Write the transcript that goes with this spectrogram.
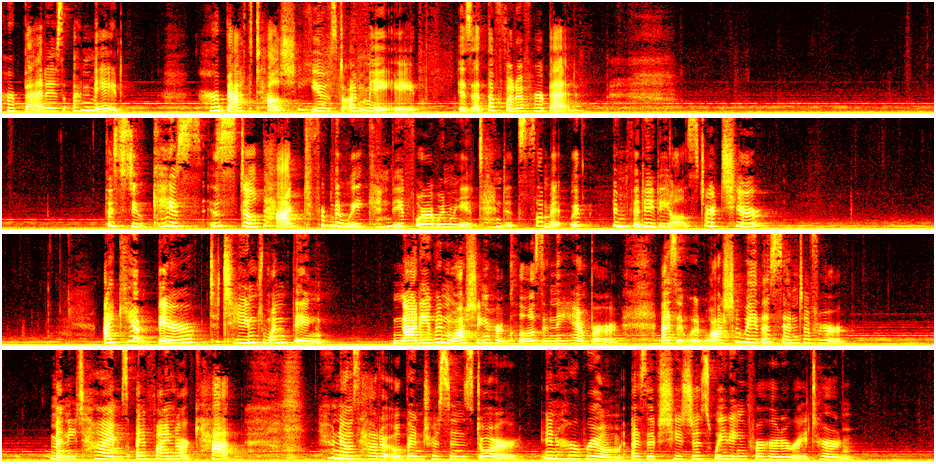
Her bed is unmade. Her bath towel she used on May 8th is at the foot of her bed. The suitcase is still packed from the weekend before when we attended Summit with Infinity All Star Cheer. I can't bear to change one thing, not even washing her clothes in the hamper, as it would wash away the scent of her. Many times I find our cat, who knows how to open Tristyn's door, in her room as if she's just waiting for her to return.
